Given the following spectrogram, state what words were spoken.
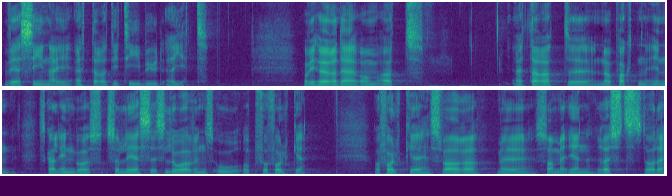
ved Sinai etter at de ti bud er gitt. Og vi hører der om at etter at eh, når pakten inn, skal inngås, så leses lovens ord opp for folket, og folket svarer med, som med én røst, står det,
